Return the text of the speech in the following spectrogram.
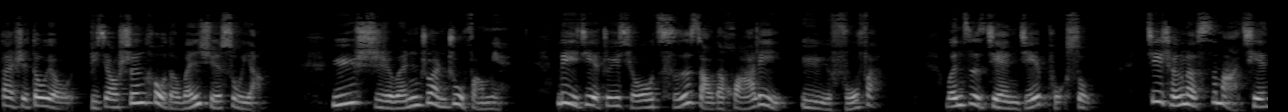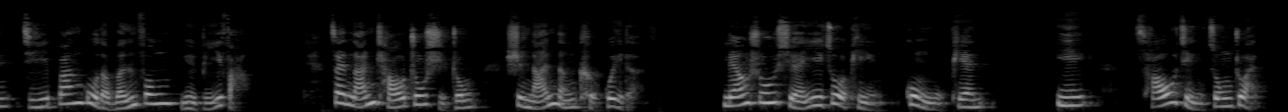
但是都有比较深厚的文学素养。于史文撰著方面，历届追求辞藻的华丽与浮泛，文字简洁朴素，继承了司马迁及班固的文风与笔法，在南朝诸史中是难能可贵的。梁书选译作品共五篇：一、曹景宗传。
